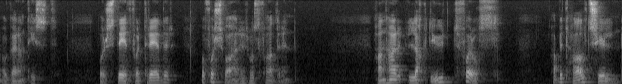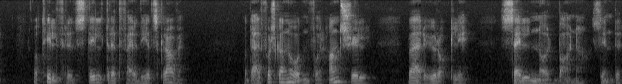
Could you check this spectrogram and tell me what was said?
og garantist, vår stedfortreder og forsvarer hos Faderen. Han har lagt ut for oss, har betalt skylden og tilfredsstilt rettferdighetskravet, og derfor skal nåden for hans skyld være urokkelig, selv når barna synder.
